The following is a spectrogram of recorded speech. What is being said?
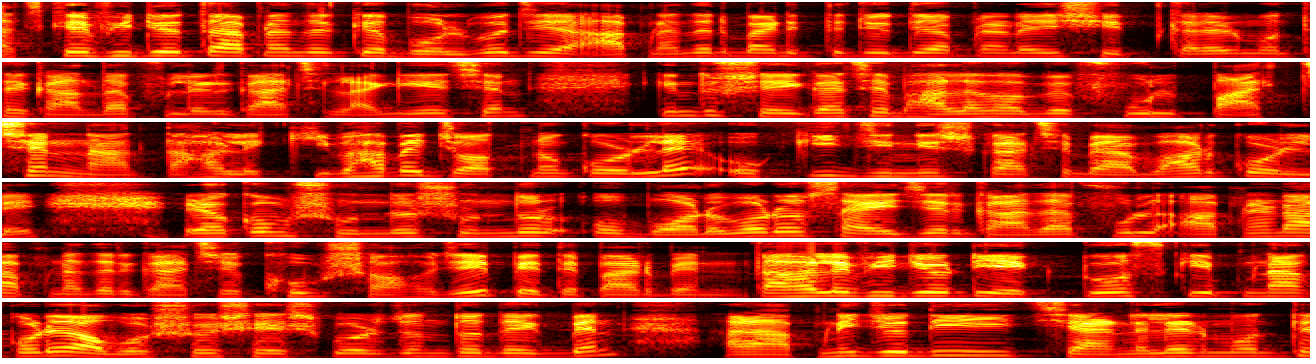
আজকে ভিডিওতে আপনাদেরকে বলব যে, আপনাদের বাড়িতে যদি আপনারা এই শীতকালের মধ্যে গাঁদা ফুলের গাছ লাগিয়েছেন, কিন্তু সেই গাছে ভালোভাবে ফুল পাচ্ছেন না, তাহলে কীভাবে যত্ন করলে ও কি জিনিস গাছে ব্যবহার করলে এরকম সুন্দর সুন্দর ও বড় বড় সাইজের গাঁদা ফুল আপনারা আপনাদের গাছে খুব সহজেই পেতে পারবেন? তাহলে ভিডিওটি একটুও স্কিপ না করে অবশ্যই শেষ পর্যন্ত দেখবেন। আর আপনি যদি চ্যানেলের মধ্যে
